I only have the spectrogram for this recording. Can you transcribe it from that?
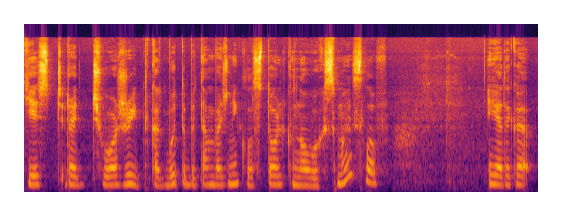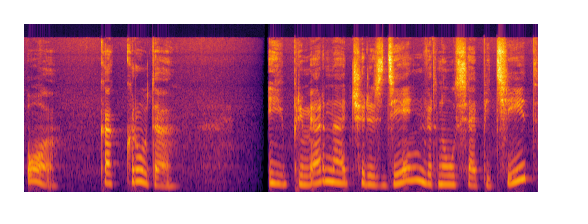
есть ради чего жить, как будто бы там возникло столько новых смыслов. И я такая, о, как круто. И примерно через день вернулся аппетит,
